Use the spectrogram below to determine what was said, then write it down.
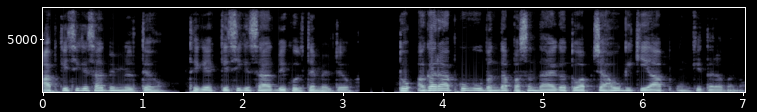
आप किसी के साथ भी मिलते हो ठीक है? किसी के साथ भी घुलते मिलते हो। तो अगर आपको वो बंदा पसंद आएगा तो आप चाहोगे कि आप उनकी तरह बनो।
